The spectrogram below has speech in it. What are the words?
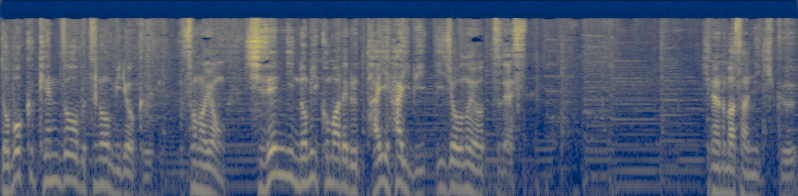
土木建造物の魅力。その4自然に飲み込まれる大配備。以上の4つです。平沼さんに聞く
